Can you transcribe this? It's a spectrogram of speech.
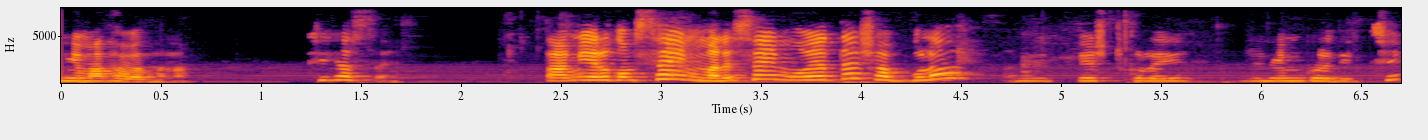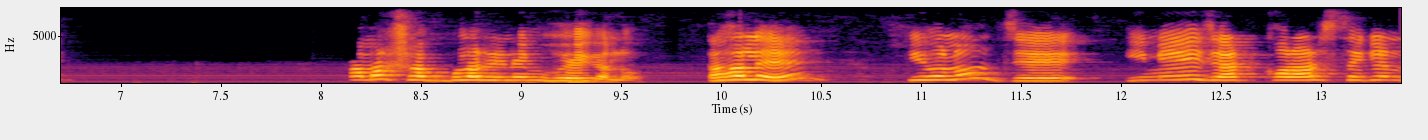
নিয়ে মাথা ব্যথা না। ঠিক আছে? তো আমি এরকম সেম মানে সেম ওয়েতে সবগুলো আমি পেস্ট করে রিনেম করে দিচ্ছি। আমার সবগুলো রিনেম হয়ে গেল। তাহলে কি হলো যে ইমেজ অ্যাড করার সেকেন্ড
